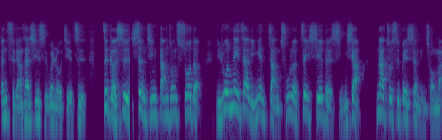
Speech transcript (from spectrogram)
恩慈、良善、信实、温柔、节制，这个是圣经当中说的。你如果内在里面长出了这些的形象，那就是被圣灵充满。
